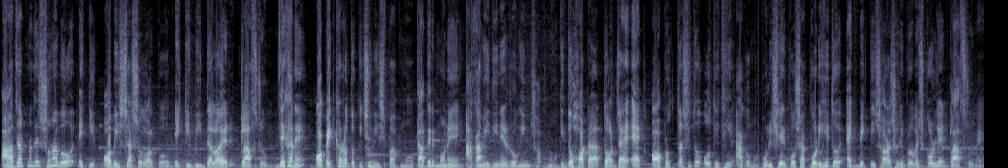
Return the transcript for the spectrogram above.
আজ আপনাদের শোনাবো একটি অবিশ্বাস্য গল্প, একটি বিদ্যালয়ের ক্লাসরুম, যেখানে অপেক্ষারত কিছু নিষ্পাপ মুখ, তাদের মনে আগামী দিনের রঙিন স্বপ্ন। কিন্তু হঠাৎ দরজায় এক অপ্রত্যাশিত অতিথির আগমন। পুলিশের পোশাক পরিহিত এক ব্যক্তি সরাসরি প্রবেশ করলেন ক্লাসরুমে।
